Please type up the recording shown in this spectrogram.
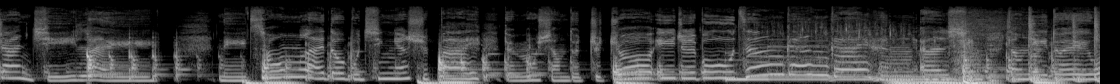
站起来。你从来都不轻言失败，对梦想的执着一直不曾更改，很安心。当你对我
